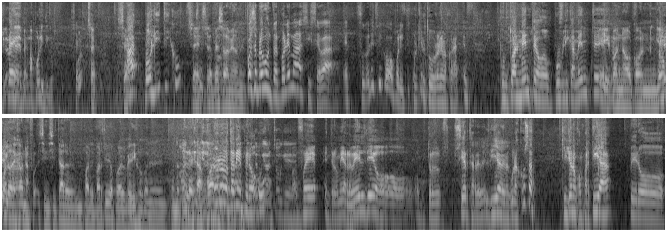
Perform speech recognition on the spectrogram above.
Yo creo que es más político. Sí. Sí. Sí. ah, político, sí, yo pienso también lo mismo. Por eso pregunto, ¿el problema si se va es futbolístico o político? porque él tuvo problemas con él. puntualmente o públicamente. Sí, no. cuando con bueno, lo dejaron sin citar un par de partidos por algo que dijo con el, cuando estaba jugando. No, no, no, está bien, pero uh, fue, entre comillas, rebelde o, o- o mostró cierta rebeldía en algunas cosas que yo no compartía, pero,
